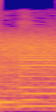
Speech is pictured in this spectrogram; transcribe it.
Música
